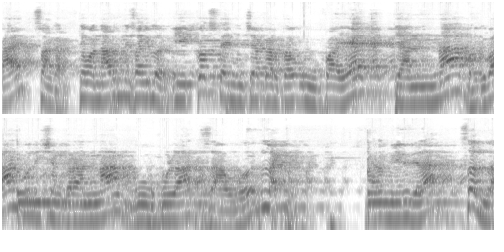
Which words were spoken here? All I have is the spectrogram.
काय? सांगा. तेव्हा नारदने सांगितलं एकच त्यांच्याकरता उपाय आहे त्यांना भगवान बोलीशंकरांना गोकुळात जावं लागेल. मुनीने दिला सल्ला.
